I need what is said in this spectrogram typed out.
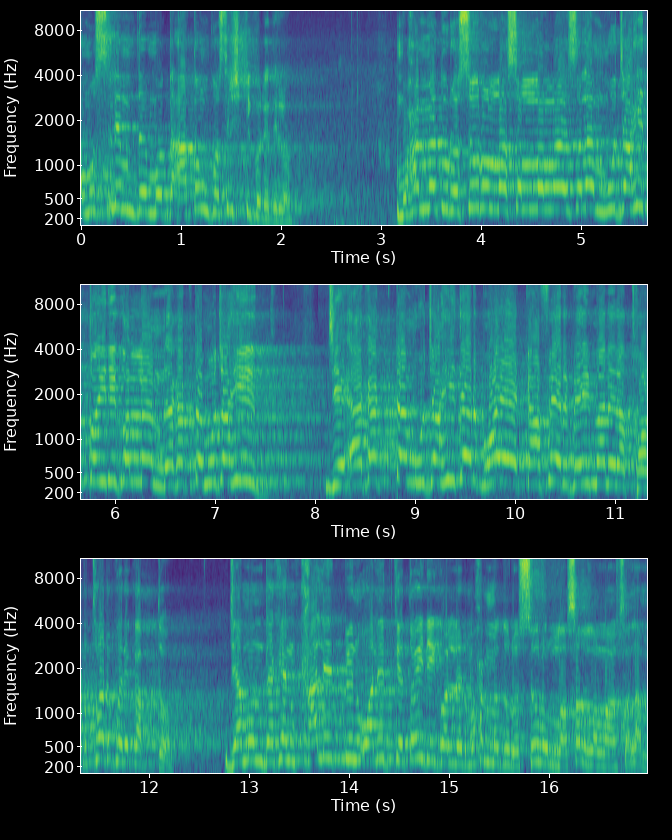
অমুসলিমদের মধ্যে আতঙ্ক সৃষ্টি করে দিল। মোহাম্মদুর রসুল্লাহ সাল্লা সাল্লাম মুজাহিদ তৈরি করলেন এক একটা মুজাহিদ, যে এক একটা মুজাহিদের ভয়ে কাফের বেঈমানেরা থরথর করে কাঁপত। যেমন দেখেন খালিদ বিন ওয়ালিদকে তৈরি করলেন মোহাম্মদুর রসুল্লাহ সাল্লা সাল্লাম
